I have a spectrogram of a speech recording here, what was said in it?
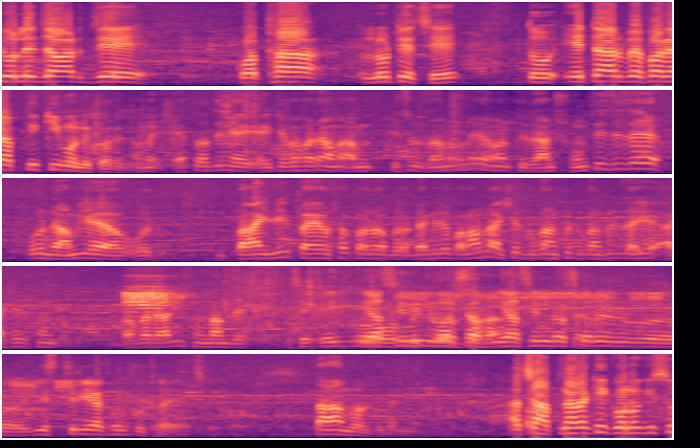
চলে যাওয়ার যে কথা লটেছে তো এটার ব্যাপারে আপনি কি মনে করেন? আমি এতদিন এই- এইটা ব্যাপারে আমি কিছু জানো না আমার জান শুনতেছি যে ও আমি পাইনি পাই ওসব ডাকিতে পারলাম না এসে দোকান করে দোকান করে যাই আসে বাবার আলী শুনলাম যে আচ্ছা, এই ইয়াসিন লস্করের স্ত্রী এখন কোথায় আছে? তা আমি বলতে পারি আচ্ছা আপনারা কি কোনো কিছু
